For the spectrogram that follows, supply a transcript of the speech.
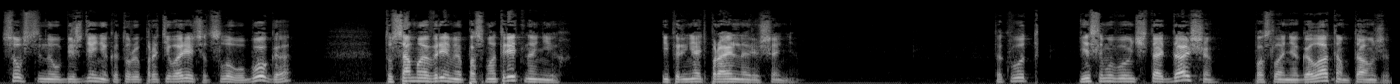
собственные убеждения, которые противоречат Слову Бога, то самое время посмотреть на них и принять правильное решение. Так вот, если мы будем читать дальше, послание Галатам там же,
